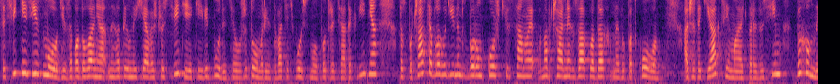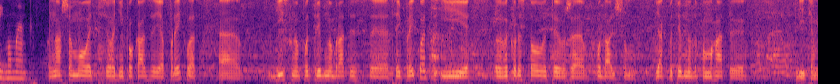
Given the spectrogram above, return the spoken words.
Всесвітній з'їзд молоді за подолання негативних явищ у світі, який відбудеться у Житомирі з 28 по 30 квітня, розпочався благодійним збором коштів саме в навчальних закладах не випадково, адже такі акції мають передусім виховний момент. Наша молодь сьогодні показує приклад. Е, Дійсно потрібно брати е, цей приклад і використовувати вже в подальшому, як потрібно допомагати дітям.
